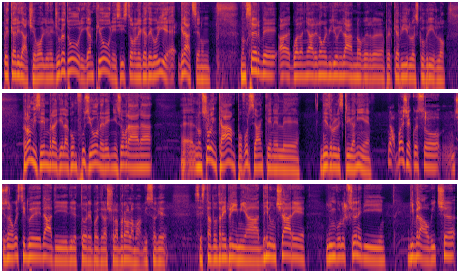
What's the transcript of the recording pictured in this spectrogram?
per carità, ci vogliono i giocatori, i campioni, esistono le categorie, eh, grazie, non, non, serve a guadagnare 9 milioni l'anno per, per, capirlo e scoprirlo, però mi sembra che la confusione regni sovrana eh, non solo in campo, forse anche nelle, dietro le scrivanie. No, poi c'è questo, ci sono questi due dati, direttore, poi ti lascio la parola, ma visto che sei stato tra i primi a denunciare l'involuzione di, di Vlaovic,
